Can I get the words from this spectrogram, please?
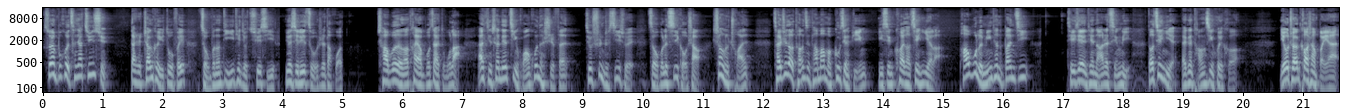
虽然不会参加军训，但是张克与杜飞总不能第一天就缺席院系里组织的活动。差不多等到太阳不再毒辣，安庆山巅近黄昏的时分，就顺着溪水走回了溪口上，上了船，才知道唐静他妈妈顾建平已经快到建业了，爬误了明天的班机，提前一天拿着行李到建业来跟唐静会合。游船靠上北岸，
